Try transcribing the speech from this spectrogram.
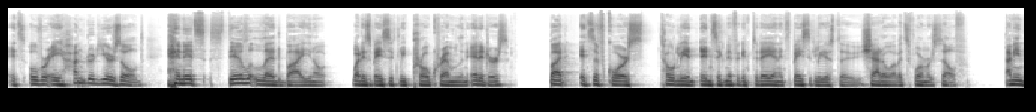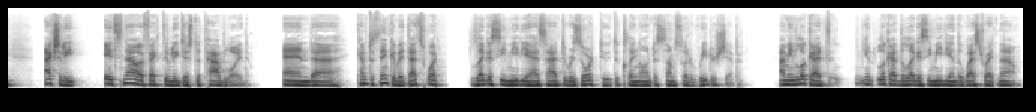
It's over a hundred years old, and it's still led by, you know, what is basically pro Kremlin editors. But it's, of course, totally insignificant today, and it's basically just a shadow of its former self. I mean, actually, it's now effectively just a tabloid. And uh, come to think of it, that's what legacy media has had to resort to to cling on to some sort of readership. I mean, look at you know, look at the legacy media in the West right now.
